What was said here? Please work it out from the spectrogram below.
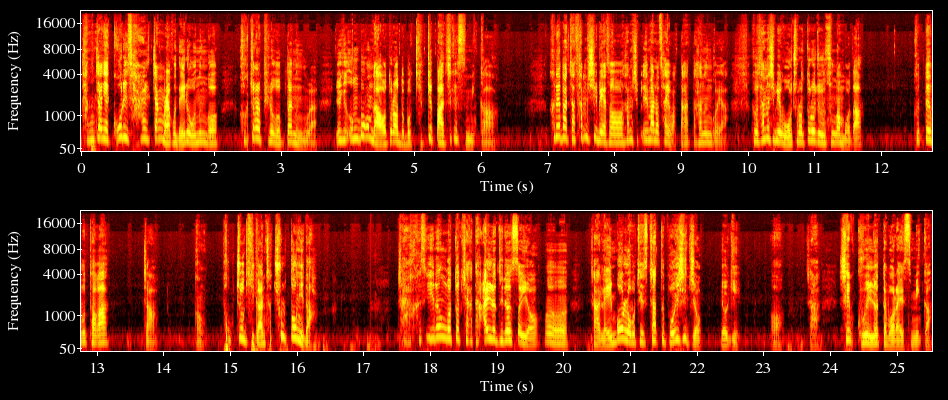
당장에 꼬리 살짝 말고 내려오는 거 걱정할 필요가 없다는 거야. 여기 음봉 나오더라도 뭐 깊게 빠지겠습니까? 그래봤자 30에서 31만 원 사이 왔다 갔다 하는 거야. 그 30에 5천 원 뚫어주는 순간 뭐다? 그때부터가 자 폭주 기관차 출동이다. 자, 그래서 이런 것도 제가 다 알려드렸어요. 어, 어. 자, 레인보우 로보틱스 차트 보이시죠? 여기. 어, 자, 19일 요때 뭐라 했습니까?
